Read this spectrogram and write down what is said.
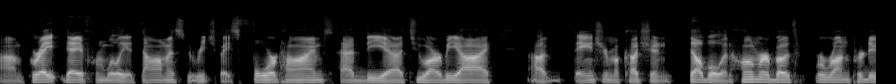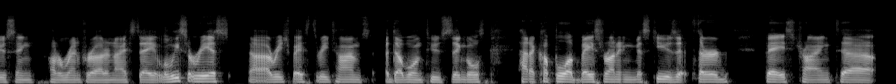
Um, great day from Willy Adames, who reached base four times, had the uh, two RBI. Uh, Andrew McCutchen double and homer both were run producing. Hunter Renfroe had a nice day. Luis Urias uh, reached base three times, a double and two singles. Had a couple of base running miscues at third base, trying to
